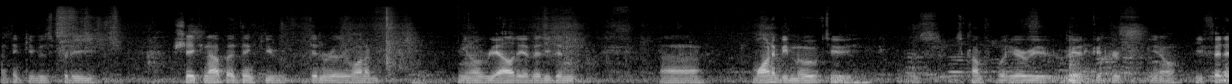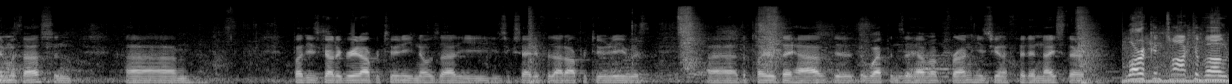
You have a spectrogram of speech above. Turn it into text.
I think he was pretty shaken up. I think you didn't really want to, you know, reality of it. He didn't uh, want to be moved. He was, was comfortable here. We, we had a good group. You know, he fit in with us, and um, but he's got a great opportunity. He knows that. He, he's excited for that opportunity with uh, the players they have, the, the weapons they have up front. He's going to fit in nice there. Larkin talked about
